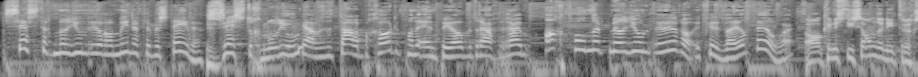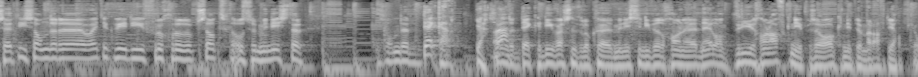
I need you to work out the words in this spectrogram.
60 miljoen euro minder te besteden. 60 miljoen? Ja, want de totale begroting van de NPO bedraagt ruim 800 miljoen euro. Ik vind het wel heel veel, hoor. Oh, kunnen ze die Sander niet terugzetten? Die Sander, uh, weet ik weer, die vroeger op zat als minister... Sander Dekker. Ja, Sander ah. Dekker, die was natuurlijk minister. Die wilde gewoon Nederland drie gewoon afknippen. Zo, oh, knip hem maar af, die hapje.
